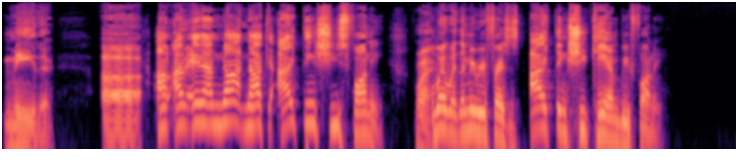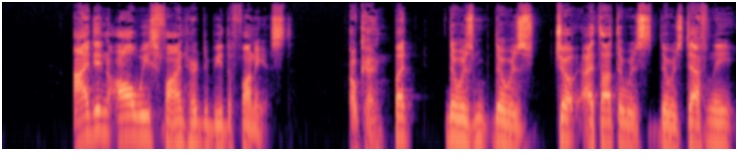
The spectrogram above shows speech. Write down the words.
Me either. Uh, I, I, and I'm not knocking. I think she's funny. right. Wait, wait. Let me rephrase this. I think she can be funny. I didn't always find her to be the funniest, Okay. but there was there was Joe, I thought there was there was definitely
